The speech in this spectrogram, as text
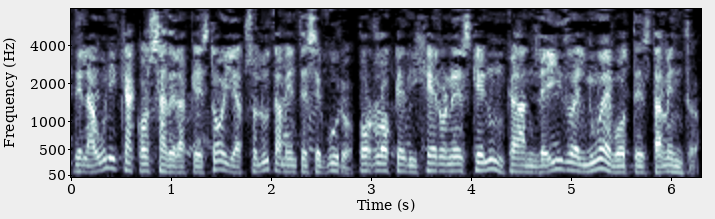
De la única cosa de la que estoy absolutamente seguro por lo que dijeron es que nunca han leído el Nuevo Testamento.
